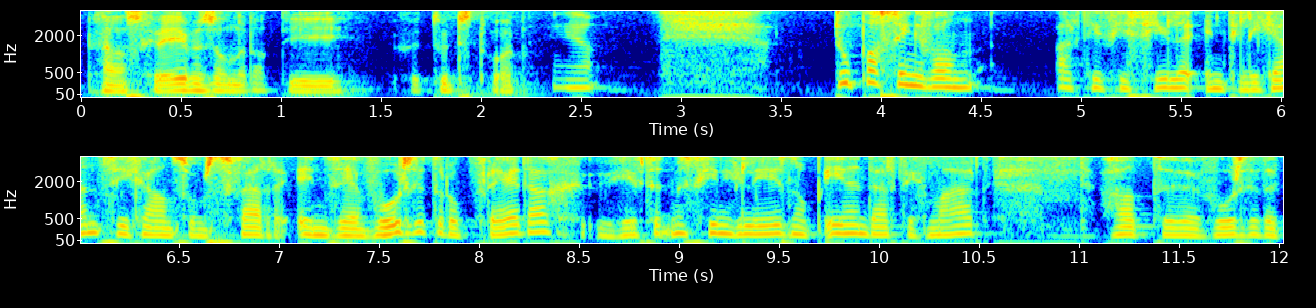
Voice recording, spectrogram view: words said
gaan schrijven zonder dat die getoetst worden. Ja. Toepassingen van artificiële intelligentie gaan soms ver. In zijn voorzitter op vrijdag, u heeft het misschien gelezen, op 31 maart had uh, voorzitter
